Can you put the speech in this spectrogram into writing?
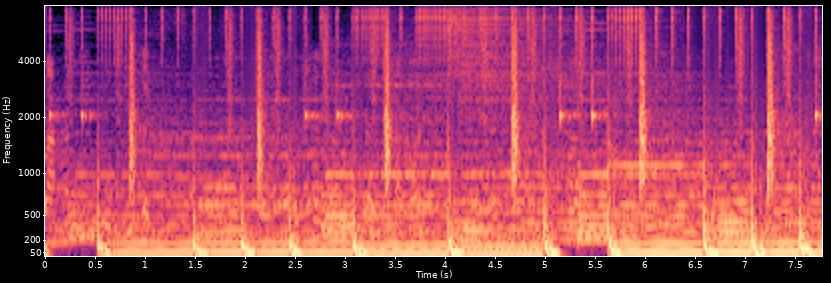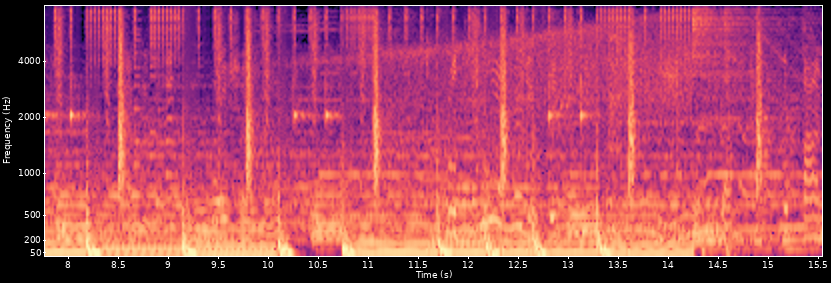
বাহাদুর পড়বে পান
